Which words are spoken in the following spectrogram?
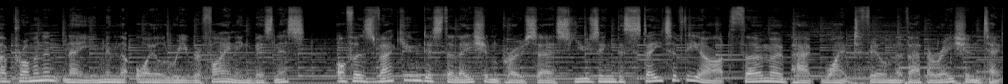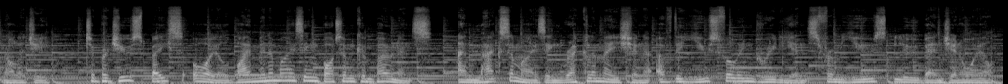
A prominent name in the oil re-refining business, offers vacuum distillation process using the state-of-the-art Thermopac wiped film evaporation technology to produce base oil by minimizing bottom components and maximizing reclamation of the useful ingredients from used lube engine oil.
